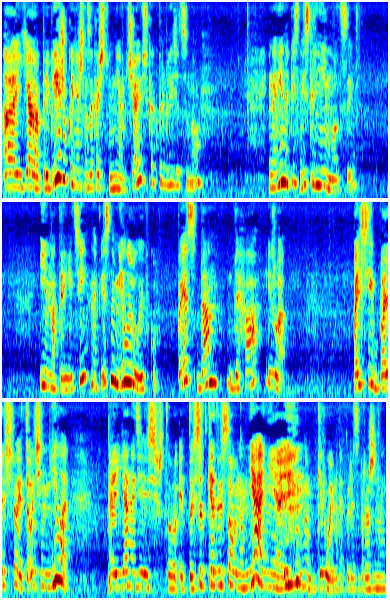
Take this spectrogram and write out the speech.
А, я приближу, конечно, за качество не ручаюсь, как приблизиться, но... И на ней написано «Искренние эмоции». И на третьей написано «Милую улыбку». П.С. Дан ДХ из Ла. Спасибо большое, это очень мило. Я надеюсь, что это все-таки адресовано мне, а не ну, героям, которые изображены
